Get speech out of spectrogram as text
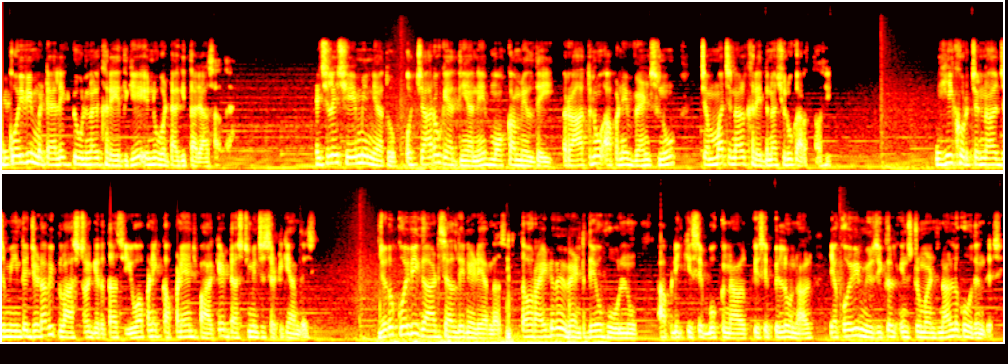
ਤੇ ਕੋਈ ਵੀ ਮੈਟੈਲਿਕ ਟੂਲ ਨਾਲ ਖਰੀਦ ਕੇ ਇਹਨੂੰ ਵੱਡਾ ਕੀਤਾ ਜਾ ਸਕਦਾ ਹੈ। ਪਿਛਲੇ 6 ਮਹੀਨਿਆਂ ਤੋਂ ਉਹ ਚਾਰੋਂ ਕੈਦੀਆਂ ਨੇ ਮੌਕਾ ਮਿਲਦੇ ਹੀ ਰਾਤ ਨੂੰ ਆਪਣੇ ਵੈਂਟਸ ਨੂੰ ਚਮਚ ਨਾਲ ਖਰੀਦਣਾ ਸ਼ੁਰੂ ਕਰਤਾ ਸੀ ਇਹੀ ਖੁਰਚਣ ਨਾਲ ਜ਼ਮੀਨ ਤੇ ਜਿਹੜਾ ਵੀ ਪਲਾਸਟਰ ਗਿਰਦਾ ਸੀ ਉਹ ਆਪਣੇ ਕੱਪੜਿਆਂ 'ਚ ਪਾ ਕੇ ਡਸਟਬਿਨ 'ਚ ਸਿੱਟ ਕੇ ਆਉਂਦੇ ਸੀ ਜਦੋਂ ਕੋਈ ਵੀ ਗਾਰਡ ਸੈੱਲ ਦੇ ਨੇੜੇ ਆਉਂਦਾ ਸੀ ਤਾਂ ਉਹ ਰਾਈਟ ਵੇ ਵੈਂਟ ਦੇ ਉਹ ਹੋਲ ਨੂੰ ਆਪਣੀ ਕਿਸੇ ਬੁੱਕ ਨਾਲ ਕਿਸੇ ਪਿੱਲੋ ਨਾਲ ਜਾਂ ਕੋਈ ਵੀ 뮤지컬 ਇਨਸਟਰੂਮੈਂਟ ਨਾਲ ਲੁਕੋ ਦਿੰਦੇ ਸੀ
